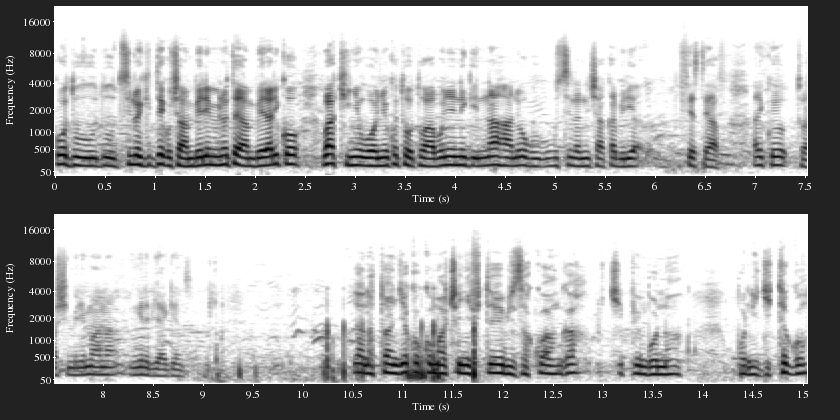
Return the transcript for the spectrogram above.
ko du- dutsindwa igitego cya mbere minota ya mbere ariko bakinye ubonye ko tu- twabonye n'igi- n'ahantu ho gu- gutsinda n'icya kabiri first half. Ariko turashimira imana ingene byagenze. Yanatangiye koko mace nyifite biza kwanga ikipe mbona mbona igitego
